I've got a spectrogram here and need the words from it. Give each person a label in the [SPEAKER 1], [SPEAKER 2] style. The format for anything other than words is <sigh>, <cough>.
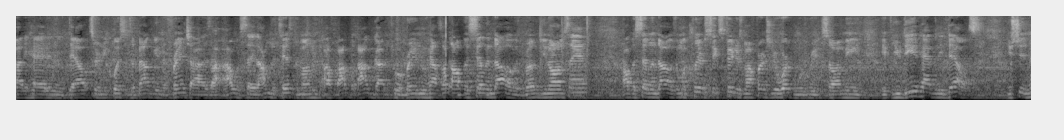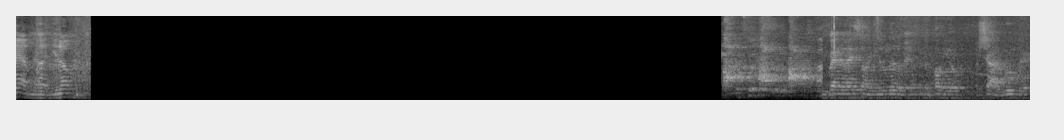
[SPEAKER 1] anybody had any doubts or any questions about getting a franchise, I, I would say I'm the testimony. I've, I've, I've got into a brand new house off of selling dogs, bro. You know what I'm saying? Off of selling dogs. I'm gonna clear six figures my first year working with Rich. So I mean, if you did have any doubts, you shouldn't have none. You know?
[SPEAKER 2] Root beer.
